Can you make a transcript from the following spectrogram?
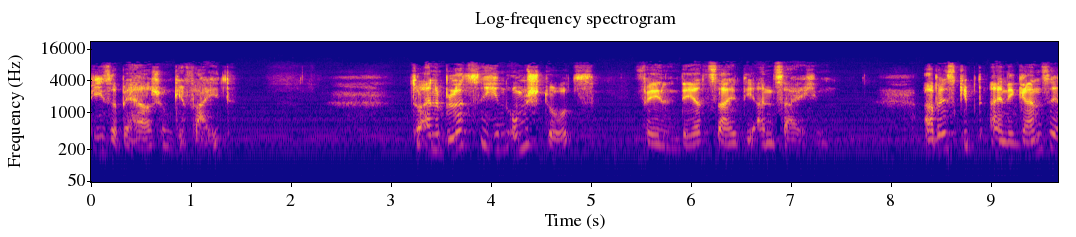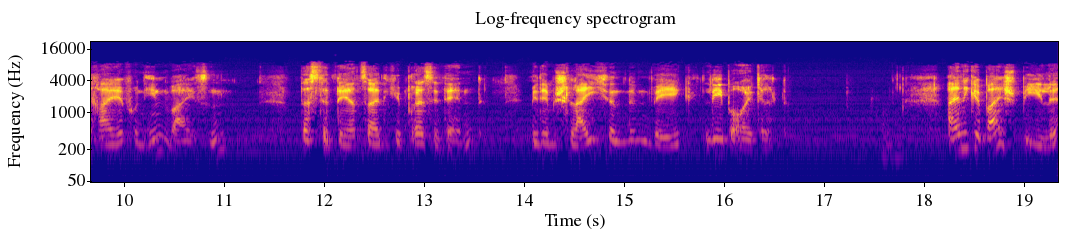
dieser Beherrschung gefeit? Zu einem plötzlichen Umsturz fehlen derzeit die Anzeichen. Aber es gibt eine ganze Reihe von Hinweisen, dass der derzeitige Präsident mit dem schleichenden Weg liebäugelt. Einige Beispiele,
